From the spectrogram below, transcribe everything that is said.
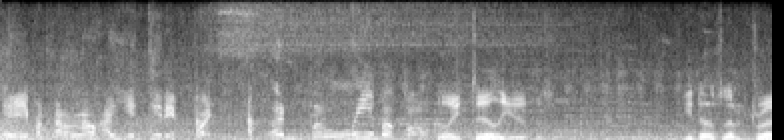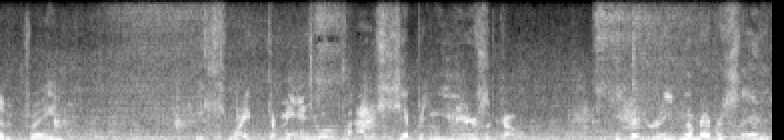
Hey, but I don't know how you did it, but unbelievable. I tell you, he knows how to drive a train. He swiped the manuals out of shipping years ago. He's been reading them ever since.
